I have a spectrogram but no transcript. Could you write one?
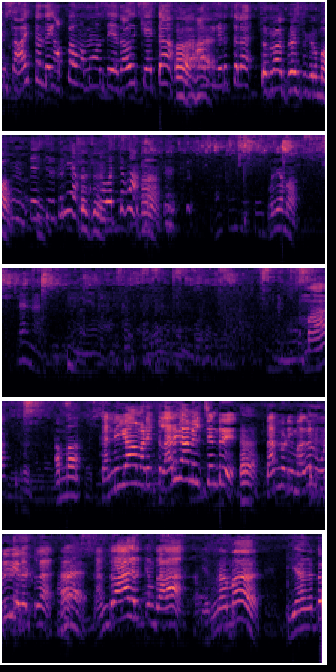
என் தாய் தந்தை அப்பா அவங்க அம்மா வந்து ஏதாவது கேட்டா அவங்க இடத்துல சரி நான் பேசிக்கிறேம்மா. ம், தெரிஞ்சிருக்கிறியா சரி, சரி. நான் ஒட்டுமா? ஆ. அம்மா அம்மா கன்னிகா மடத்தில் அருகாமையில் சென்று. தன்னுடைய மகள் ஒளிவு இடத்துல நன்றாக இருக்கின்றாளா என்னம்மா என்கிட்ட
